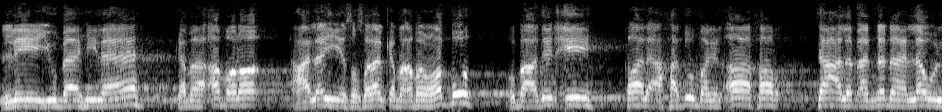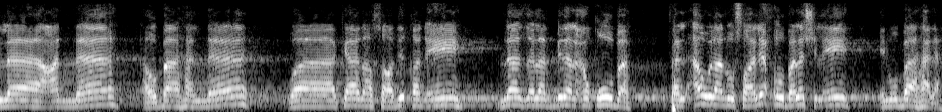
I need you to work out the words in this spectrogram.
ليباهلاه كما أمر عليه الصلاة والسلام كما أمر ربه. وبعدين إيه؟ قال أحدهما للآخر تعلم أننا لولا عناه أو باهلناه وكان صادقا إيه؟ نزلت بنا العقوبة. فالأولى نصالحه بلاش الإيه؟ المباهلة.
